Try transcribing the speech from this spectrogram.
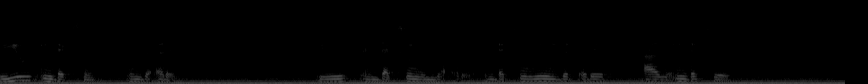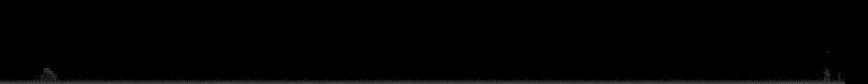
We use indexing in the array. We use indexing in the array. Indexing means that array has indexes like okay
